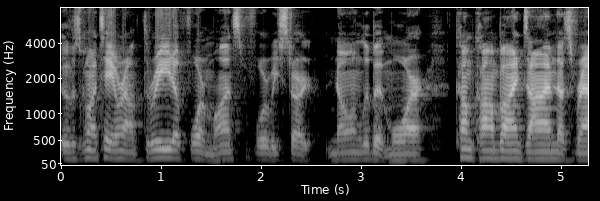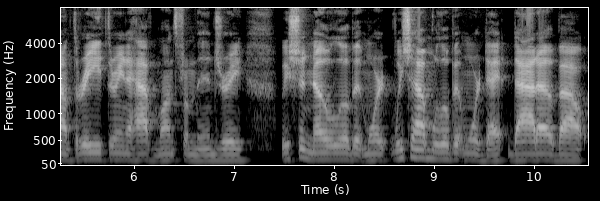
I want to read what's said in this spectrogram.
it was going to take around three to four months before we start knowing a little bit more. Come combine time, that's around three three and a half months from the injury. We should know a little bit more. We should have a little bit more da- data about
